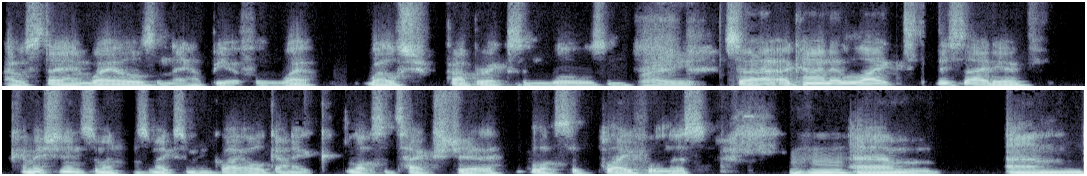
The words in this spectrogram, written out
I was staying in Wales and they have beautiful Welsh fabrics and wools, and right. So I, I kind of liked this idea of commissioning someone to make something quite organic, lots of texture, lots of playfulness. Mm-hmm. Um, and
